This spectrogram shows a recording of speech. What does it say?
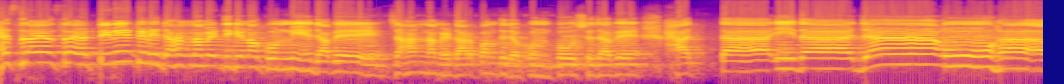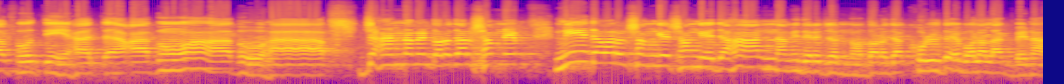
হেসরায় হেসরায় টেনে টেনে জাহান্নামের দিকে নকুন নিয়ে যাবে। জাহান্নামের দ্বারপন্থে যখন পৌঁছে যাবে হাত্তা আবওয়াবুহা। জাহান্নামের দরজার সামনে নিয়ে যাওয়ার সঙ্গে সঙ্গে জাহান্নামীদের জন্য দরজা খুলতে বলা লাগবে না।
